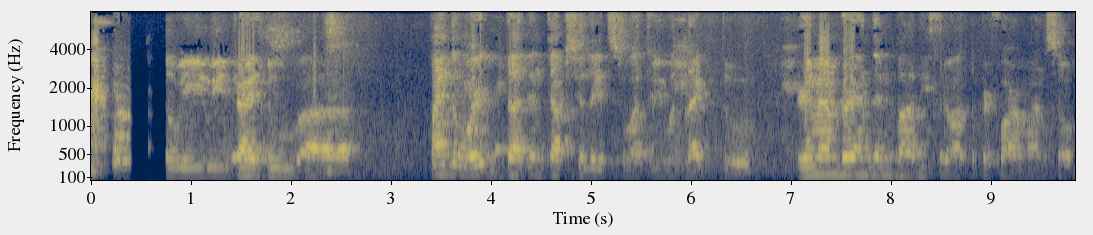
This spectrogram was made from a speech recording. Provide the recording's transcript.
So we, we try to uh, find a word that encapsulates what we would like to remember and embody throughout the performance. So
